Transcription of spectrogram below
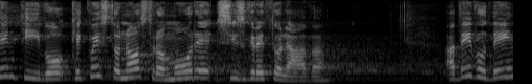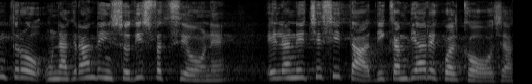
Sentivo che questo nostro amore si sgretolava. Avevo dentro una grande insoddisfazione e la necessità di cambiare qualcosa.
